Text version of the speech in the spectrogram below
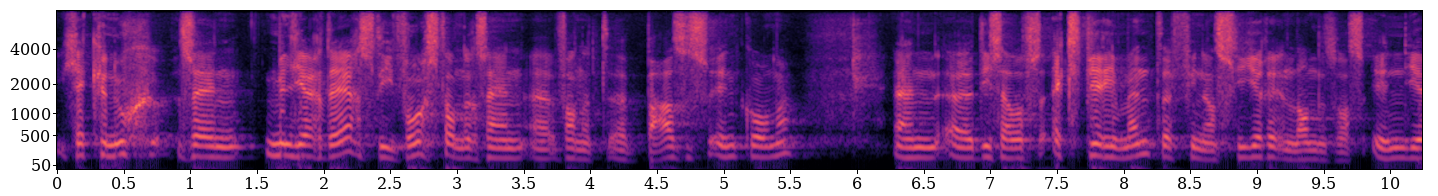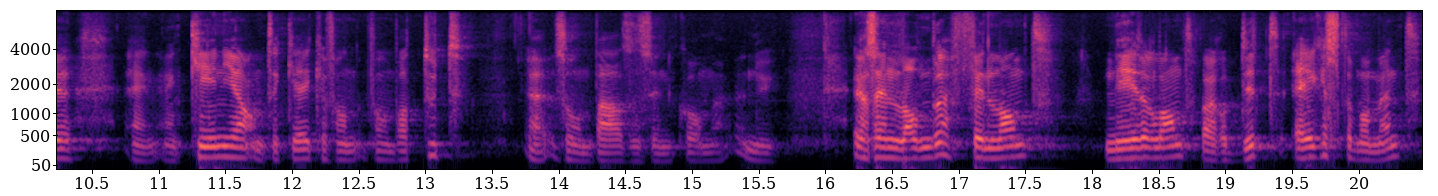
Gek genoeg zijn miljardairs die voorstander zijn uh, van het uh, basisinkomen en uh, die zelfs experimenten financieren in landen zoals Indië en, en Kenia om te kijken van, van wat doet zo'n basisinkomen nu. Er zijn landen, Finland, Nederland, waar op dit eigenste moment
